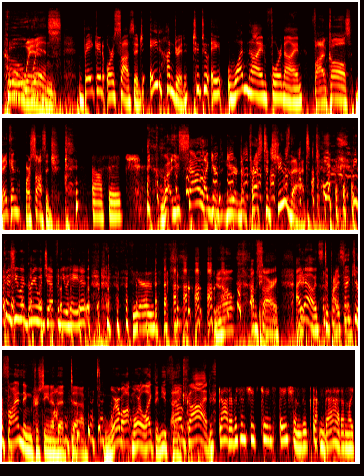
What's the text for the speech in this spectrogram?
Who, Who wins? wins? Bacon or sausage? 800 228 1949. Five calls: bacon or sausage. sausage. Well, you sound like you're you're depressed to choose that. Yeah, Because you agree with Jeff and you hate it. Yes. You know, I'm sorry. I know it's depressing. I think you're finding, Christina, that uh, we're a lot more alike than you think. Oh. God! God, ever since you've changed stations, it's gotten bad. I'm like,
